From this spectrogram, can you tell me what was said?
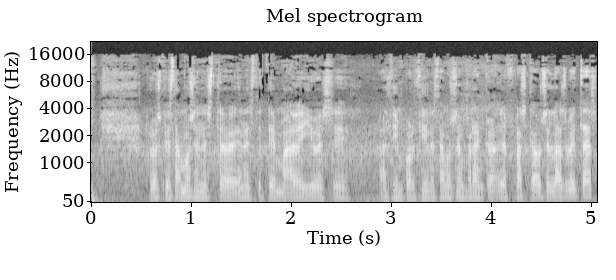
los que estamos en este en este tema de iOS al 100% estamos enfrascados en las betas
